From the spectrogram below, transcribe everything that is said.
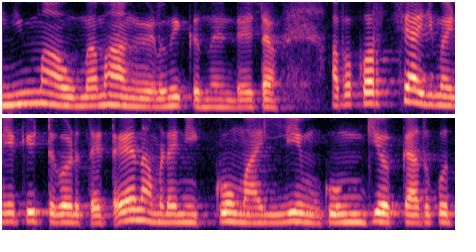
ഇനിയും മാവുമ്പോൾ മാങ്ങകൾ നിൽക്കുന്നുണ്ട് കേട്ടോ അപ്പോൾ കുറച്ച് അരിമണിയൊക്കെ ഇട്ട് കൊടുത്തിട്ട് നമ്മുടെ നിക്കും മല്ലിയും കുങ്കിയൊക്കെ അത് കുത്തി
